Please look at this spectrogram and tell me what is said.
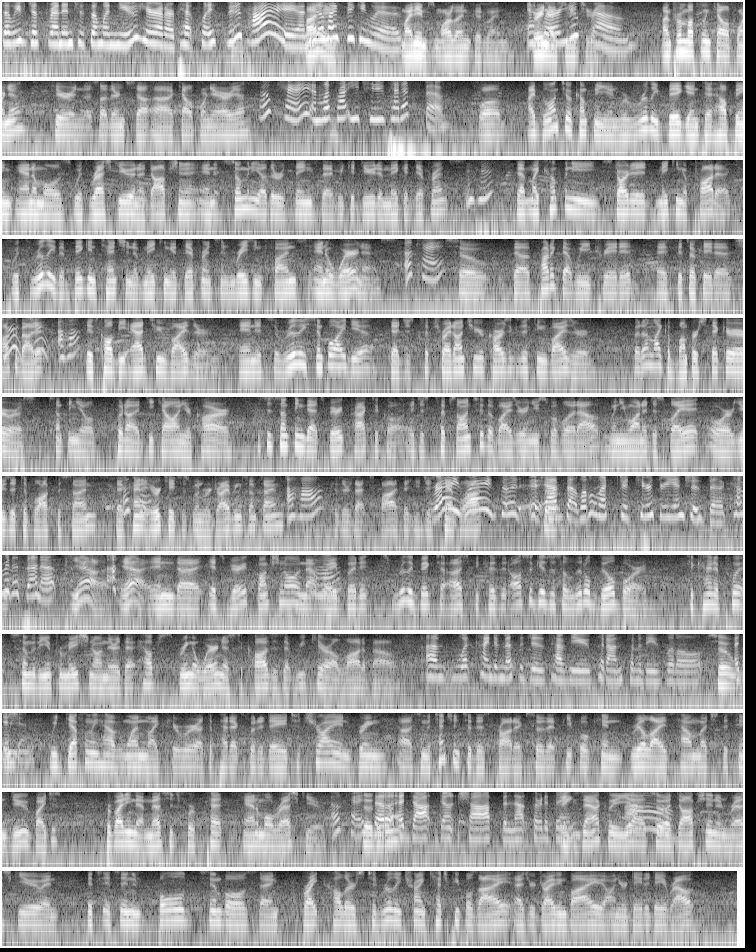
So we've just run into someone new here at our pet place booth. Hi, and who am Hi. I speaking with? My name's Marlon Goodwin. and Very where nice are to you meet you. from? I'm from Upland, California, here in the southern uh, California area. Okay, and what brought you to Pet Expo? Well, I belong to a company and we're really big into helping animals with rescue and adoption and so many other things that we could do to make a difference. Mhm. That my company started making a product with really the big intention of making a difference and raising funds and awareness. Okay. So the product that we created, if it's okay to talk sure, about sure. it, Uh-huh. It's called the Add to Visor, and it's a really simple idea that just clips right onto your car's existing visor. But unlike a bumper sticker or a something you'll put on a decal on your car, this is something that's very practical. It just clips onto the visor and you swivel it out when you want to display it or use it to block the sun. That kind of irritates us when we're driving sometimes Uh-huh. because there's that spot that you just right, can't block. right. right. So it, it So- adds that little extra two or three inches to cover the sun up. Yeah, yeah, and uh, it's very functional in that way, Uh-huh. but it's really big to us because it also gives us a little billboard to kind of put some of the information on there that helps bring awareness to causes that we care a lot about. Um, what kind of messages have you put on some of these little So additions? we definitely have one like here we're at the Pet Expo today to try and bring uh, some attention to this product so that people can realize how much this can do by just providing that message for pet animal rescue. Okay, so so, adopt, don't shop, and that sort of thing. Exactly, yeah. So Oh. adoption and rescue, and it's it's in bold symbols and bright colors to really try and catch people's eye as you're driving by on your day-to-day route.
